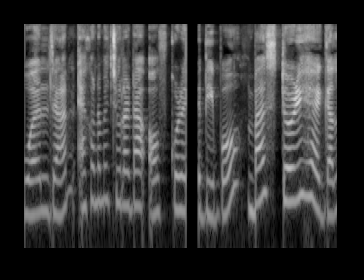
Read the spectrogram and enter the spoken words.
ওয়েল ডান এখন আমি চুলাটা অফ করে দিব। বাস, তৈরি হয়ে গেল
